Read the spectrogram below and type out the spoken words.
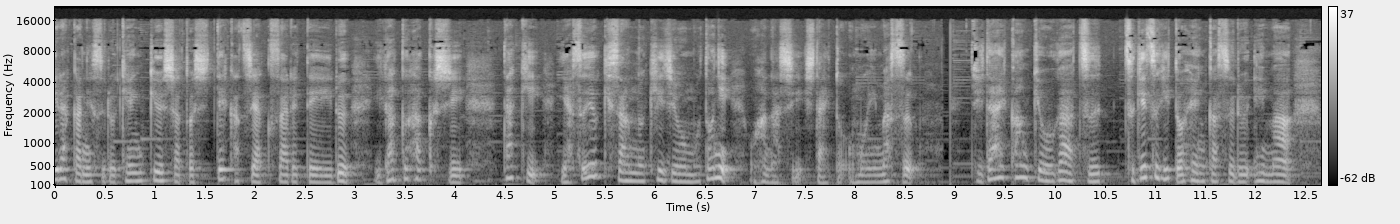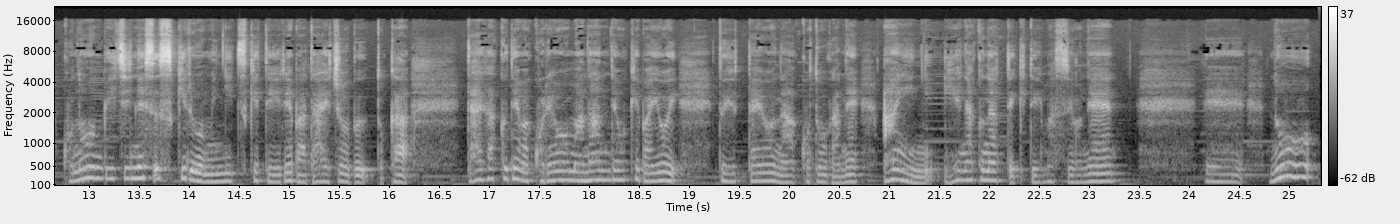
明らかにする研究者として活躍されている医学博士滝康之さんの記事をもとにお話ししたいと思います。時代環境が次々と変化する今このビジネススキルを身につけていれば大丈夫とか大学ではこれを学んでおけばよいといったようなことがね安易に言えなくなってきていますよね。えー、脳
